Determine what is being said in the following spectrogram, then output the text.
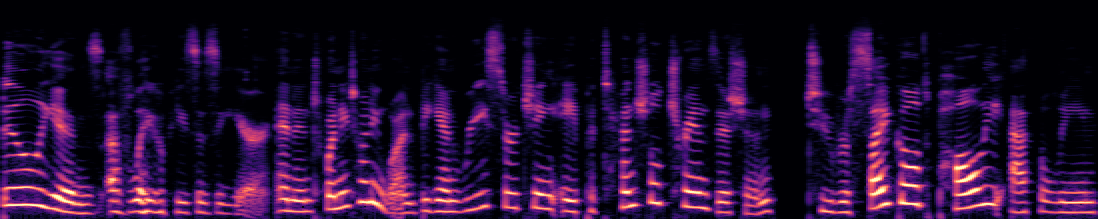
billions of Lego pieces a year, and in 2021 began researching a potential transition to recycled polyethylene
